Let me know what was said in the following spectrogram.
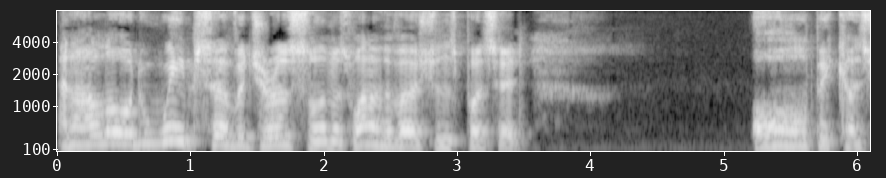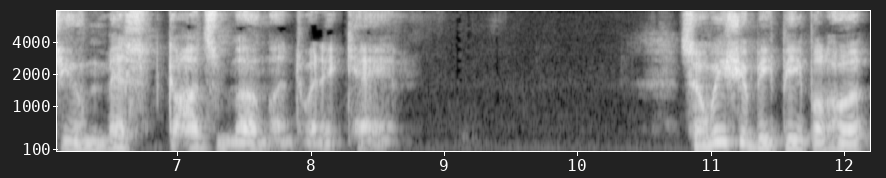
And our Lord weeps over Jerusalem, as one of the versions puts it, all because you missed God's moment when it came. So we should be people who are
